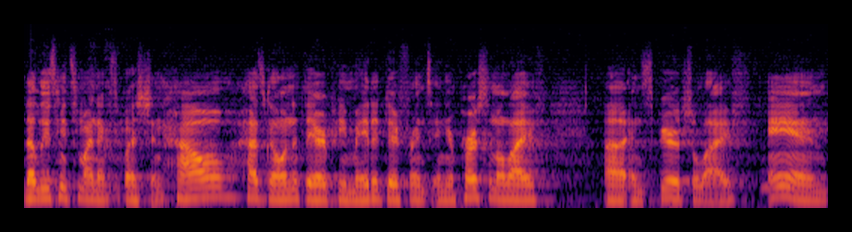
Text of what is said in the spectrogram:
that leads me to my next question. How has going to therapy made a difference in your personal life uh, and spiritual life? And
